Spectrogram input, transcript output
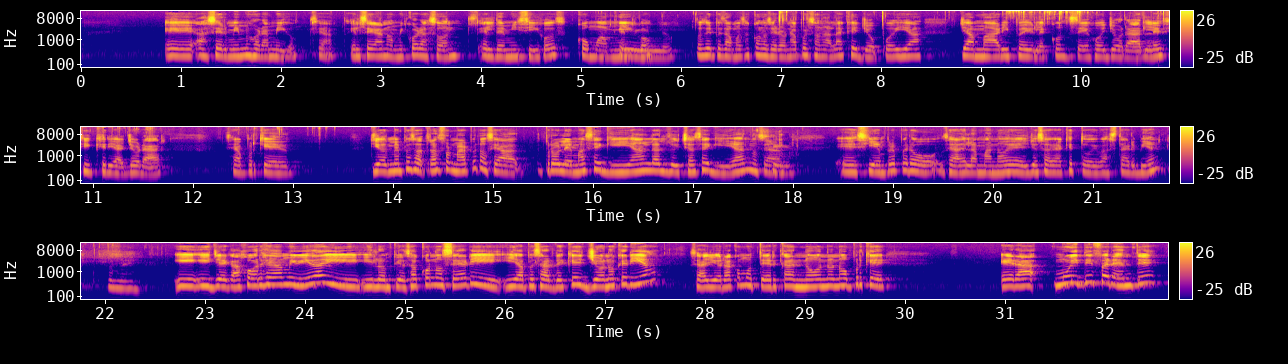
eh, a ser mi mejor amigo. O sea, él se ganó mi corazón, el de mis hijos, como amigo. Entonces empezamos a conocer a una persona a la que yo podía llamar y pedirle consejo, llorarle si quería llorar. O sea, porque Dios me empezó a transformar, pero o sea, problemas seguían, las luchas seguían, o sea, Sí. eh, siempre, pero o sea, de la mano de él yo sabía que todo iba a estar bien. Amén. Y, y llega Jorge a mi vida y, y lo empiezo a conocer y, y a pesar de que yo no quería, o sea, yo era como terca, no, no, no, porque era muy diferente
